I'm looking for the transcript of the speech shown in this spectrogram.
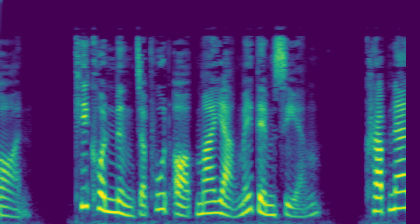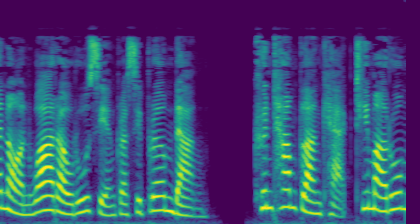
ก่อน ที่คนหนึ่งจะพูดออกมาอย่างไม่เต็มเสียง ครับแน่นอนว่าเรารู้เสียงกระซิบเริ่มดัง ขึ้นท่ามกลางแขกที่มาร่วม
